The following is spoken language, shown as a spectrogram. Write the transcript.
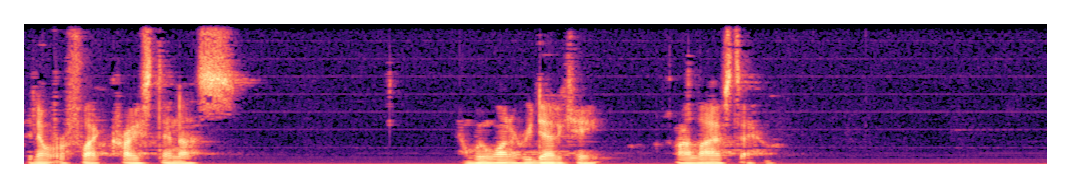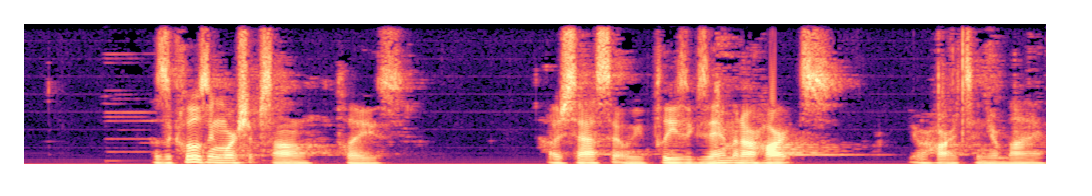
They don't reflect Christ in us. And we want to rededicate our lives to Him. As the closing worship song plays, I just ask that we please examine our hearts, your hearts and your mind.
